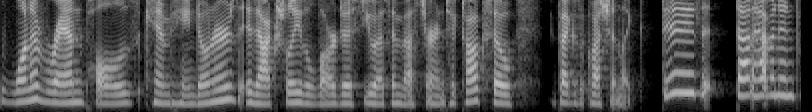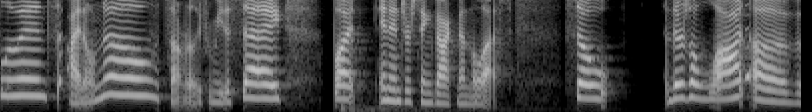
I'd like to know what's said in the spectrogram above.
one of Rand Paul's campaign donors is actually the largest US investor in TikTok. So it begs the question like, did that have an influence? I don't know. It's not really for me to say, but an interesting fact nonetheless. So there's a lot of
